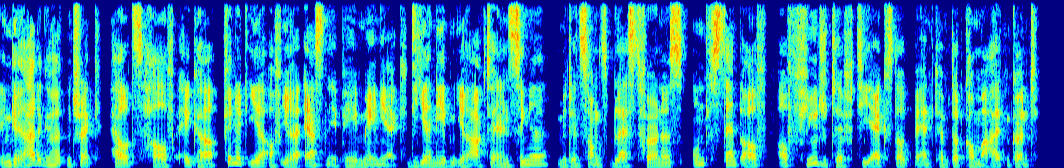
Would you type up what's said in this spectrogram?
Den gerade gehörten Track Hell's Half Acre findet ihr auf ihrer ersten EP Maniac, die ihr neben ihrer aktuellen Single mit den Songs Blast Furnace und Standoff auf fugitivetx.bandcamp.com erhalten könnt.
